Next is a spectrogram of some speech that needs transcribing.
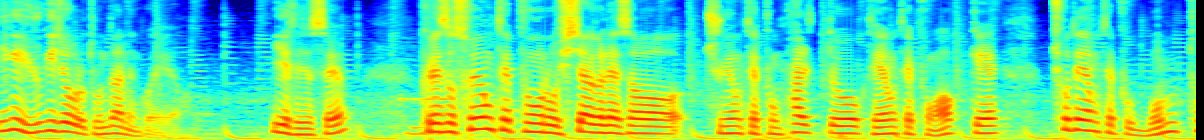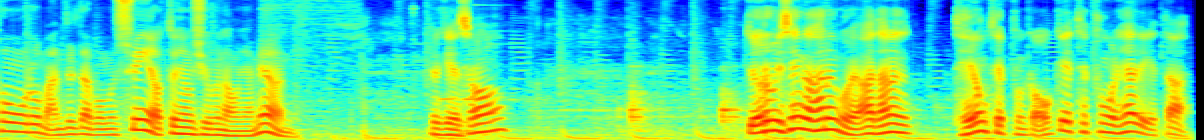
이게 유기적으로 돈다는 거예요. 이해되셨어요? 그래서 소형 태풍으로 시작을 해서 중형 태풍 팔뚝, 대형 태풍 어깨, 초대형 태풍 몸통으로 만들다 보면 스윙이 어떤 형식으로 나오냐면 여기에서 여러분이 생각하는 거예요. 아 나는 대형 태풍, 그러니까 어깨 태풍을 해야 되겠다.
